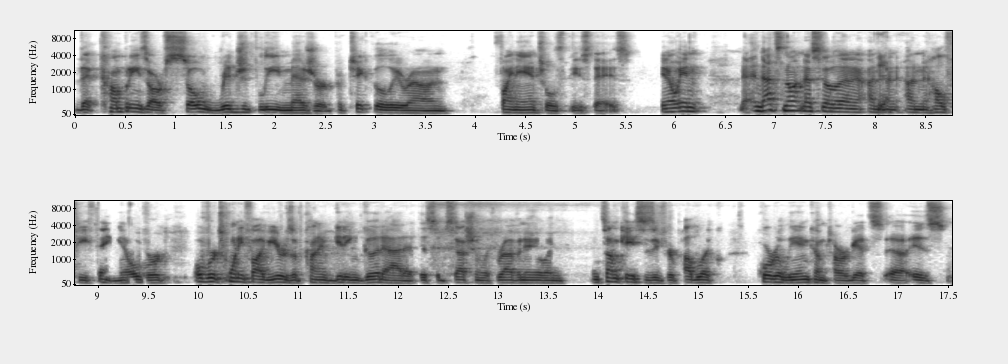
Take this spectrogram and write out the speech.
that companies are so rigidly measured, particularly around financials these days. You know, in and that's not necessarily an, an, yeah. an, unhealthy thing. You know, over over 25 years of kind of getting good at it, this obsession with revenue, and in some cases, if you're public, quarterly income targets uh, is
